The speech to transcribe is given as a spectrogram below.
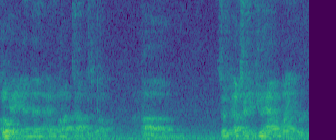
Okay, and then and one up top as well. Um, so I'm sorry, did you have a mic or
